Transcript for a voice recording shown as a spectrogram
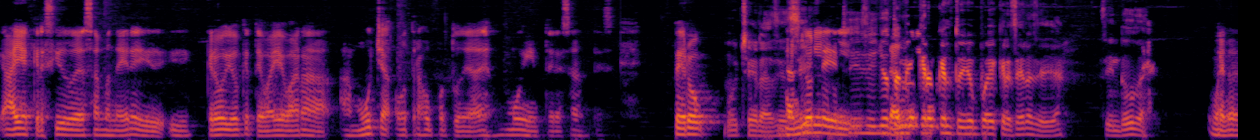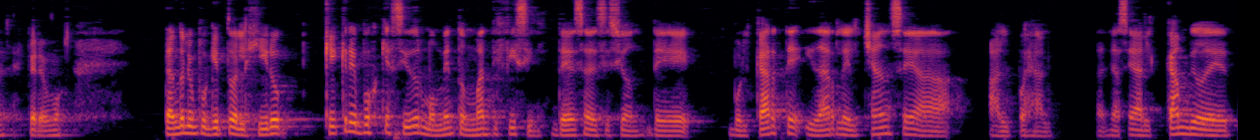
haya crecido de esa manera y, creo yo que te va a llevar a, muchas otras oportunidades muy interesantes. Pero muchas gracias. sí, sí, yo también creo que el tuyo puede crecer hacia allá, sin duda. Bueno, esperemos. Dándole un poquito el giro, ¿qué crees vos que ha sido el momento más difícil de esa decisión de volcarte y darle el chance a, al, pues, al, ya sea al cambio de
